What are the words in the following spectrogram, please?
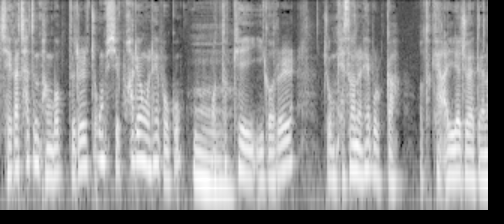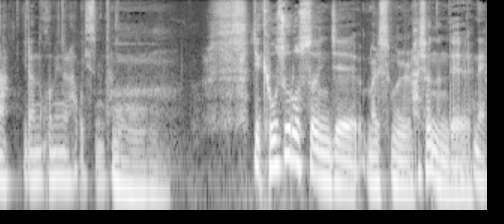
제가 찾은 방법들을 조금씩 활용을 해보고 음. 어떻게 이거를 좀 개선을 해볼까 어떻게 알려줘야 되나 이런 고민을 하고 있습니다. 어. 이제 교수로서 이제 말씀을 하셨는데 네.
